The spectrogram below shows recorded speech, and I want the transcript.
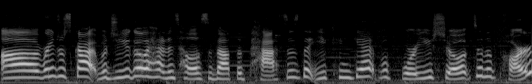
uh, Ranger Scott, would you go ahead and tell us about the passes that you can get before you show up to the park?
